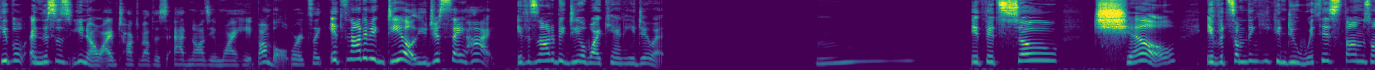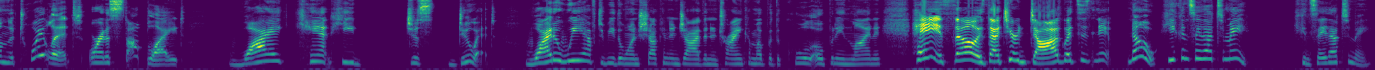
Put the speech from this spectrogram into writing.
People, and this is, you know, I've talked about this ad nauseum why I hate Bumble, where it's like, it's not a big deal. You just say hi. If it's not a big deal, why can't he do it? Mm. If it's so chill, if it's something he can do with his thumbs on the toilet or at a stoplight, why can't he just do it? Why do we have to be the one shucking and jiving and try and come up with a cool opening line? And hey, so is that your dog? What's his name? No, he can say that to me. He can say that to me.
